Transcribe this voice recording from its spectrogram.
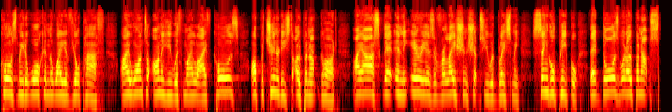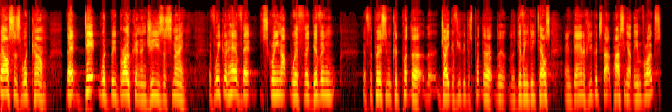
Cause me to walk in the way of your path. I want to honor you with my life. Cause opportunities to open up, God. I ask that in the areas of relationships, you would bless me. Single people, that doors would open up, spouses would come, that debt would be broken in Jesus' name. If we could have that screen up with the giving, if the person could put the, the Jake, if you could just put the, the, the giving details, and Dan, if you could start passing out the envelopes.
